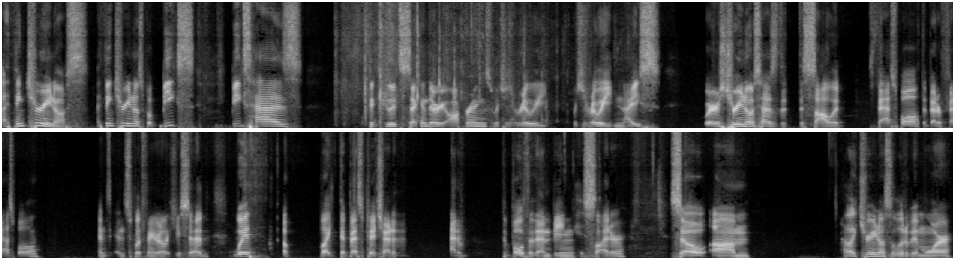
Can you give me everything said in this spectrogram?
I think Chirinos. I think Chirinos, but Beeks, Beeks has the good secondary offerings, which is really which is really nice. Whereas Chirinos has the, the solid fastball, the better fastball, and and split finger, like you said, with a, like the best pitch out of out of the, both of them being his slider. So um, I like Chirinos a little bit more.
